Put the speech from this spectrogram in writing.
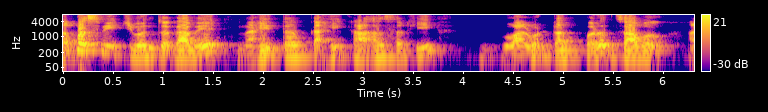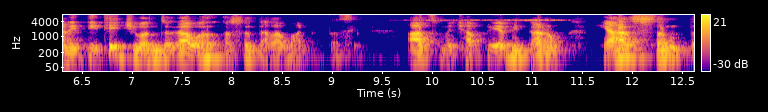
तपस्वी जीवन जगावे नाही तर काही काळासाठी वाळवंटात परत जावं आणि तिथे जीवन जगावं असं त्याला वाटत असे. आज माझ्या प्रिय मित्रांनो ह्या संत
